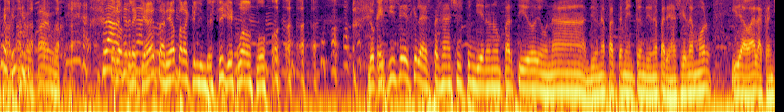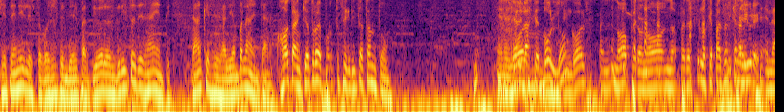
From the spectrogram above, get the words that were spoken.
sé. La Pero le verdad, queda no de tarea sé. para que lo investigue, Juanjo. Lo que sí sé es que la vez pasada suspendieron un partido de una de un apartamento donde una pareja hacía el amor y daba a la cancha de tenis, les tocó suspender el partido de los gritos de esa gente. Estaban que se salían por la ventana. Jota, ¿en qué otro deporte se grita tanto? En el, golf. básquetbol, ¿no? En golf. No, pero no, no, pero es que lo que pasa es que Lucha en el- libre. En lo,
